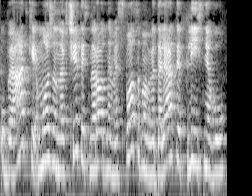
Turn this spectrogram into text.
у Беатки можна навчитись народними способами видаляти плісняву.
